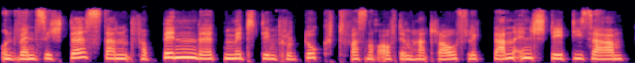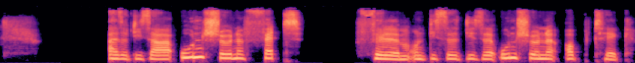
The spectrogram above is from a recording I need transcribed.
Und wenn sich das dann verbindet mit dem Produkt, was noch auf dem Haar drauf liegt, dann entsteht dieser, also dieser unschöne Fettfilm und diese, diese unschöne Optik.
